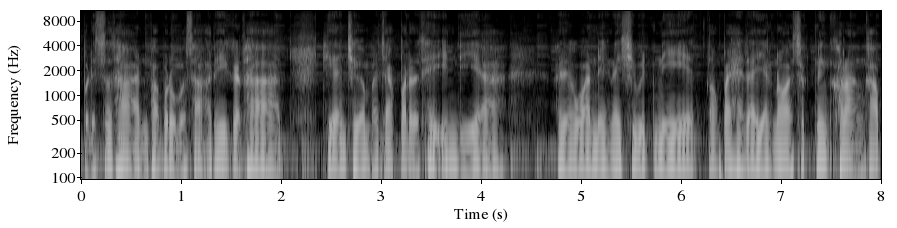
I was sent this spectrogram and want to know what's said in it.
ประดิษฐานพระบรมสารีริกธาตุที่อัญเชิญมาจากประเทศอินเดีย เรียกว่าหนึ่งในชีวิตนี้ต้องไปให้ได้อย่างน้อยสักหนึ่งครั้งครับ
